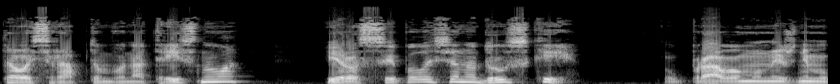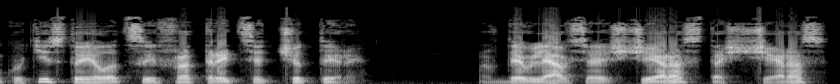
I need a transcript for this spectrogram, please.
Та ось раптом вона тріснула і розсипалася на друзки. У правому нижньому куті стояла цифра 34. Вдивлявся ще раз та ще раз.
